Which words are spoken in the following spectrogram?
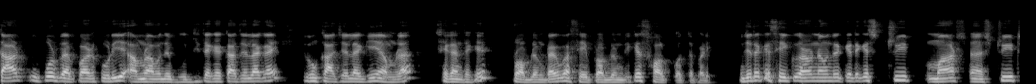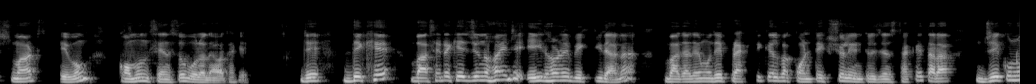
তার উপর ব্যাপার করিয়ে আমরা আমাদের বুদ্ধিটাকে কাজে লাগাই এবং কাজে লাগিয়ে আমরা সেখান থেকে প্রবলেমটাকে বা সেই প্রবলেমটিকে সলভ করতে পারি। যেটাকে সেই কারণে আমাদেরকে এটাকে স্ট্রিট মার্টস স্ট্রিট স্মার্টস এবং কমন সেন্সও বলে দেওয়া থাকে। যে দেখে বা সেটা কি জন্য হয়? যে এই ধরনের ব্যক্তিরা না, বা যাদের মধ্যে প্র্যাকটিক্যাল বা কন্টেক্সচুয়াল ইন্টেলিজেন্স থাকে, তারা যে কোনো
